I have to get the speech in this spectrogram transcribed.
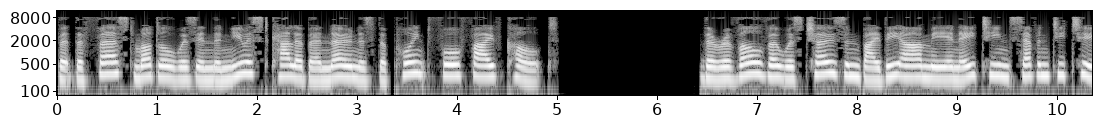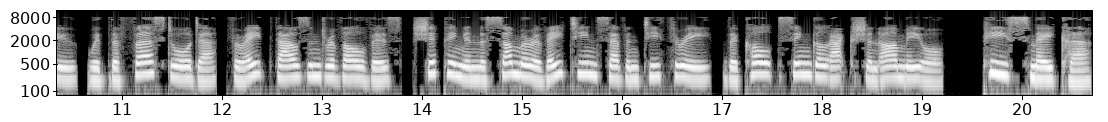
but the first model was in the newest caliber known as the .45 Colt. The revolver was chosen by the Army in 1872, with the first order, for 8,000 revolvers, shipping in the summer of 1873. The Colt Single Action Army or Peacemaker,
